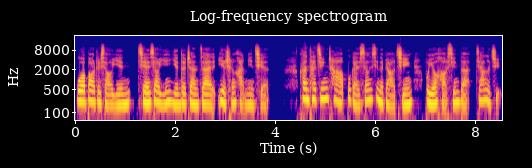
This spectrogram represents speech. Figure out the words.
我抱着小银，浅笑吟吟地站在叶晨海面前，看他惊诧不敢相信的表情，不由好心地加了句：“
